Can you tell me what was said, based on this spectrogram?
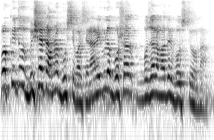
প্রকৃত বিষয়টা আমরা বুঝতে পারছি না। আর এগুলো বসার, বোঝার আমাদের বস্তুও না।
